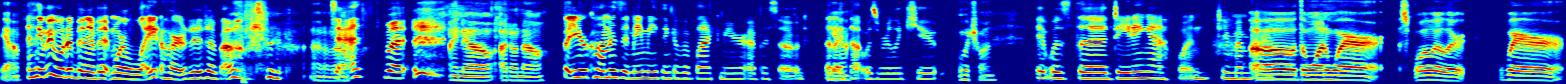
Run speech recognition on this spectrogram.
Yeah. I think we would have been a bit more lighthearted about I don't know. death, but I know. I don't know. but your comments it made me think of a Black Mirror episode that I thought was really cute. Which one? It was the dating app one. Do you remember? Oh, the one where spoiler alert, where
